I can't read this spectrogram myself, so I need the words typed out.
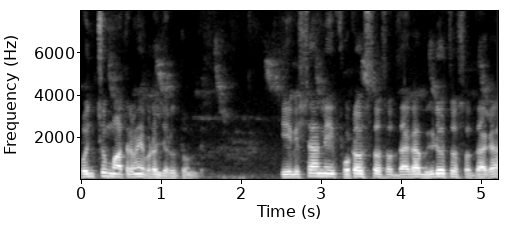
కొంచెం మాత్రమే ఇవ్వడం జరుగుతుంది. ఈ విషయాన్ని ఫొటోస్తో చూద్దాగా వీడియోతో చూద్దాగా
